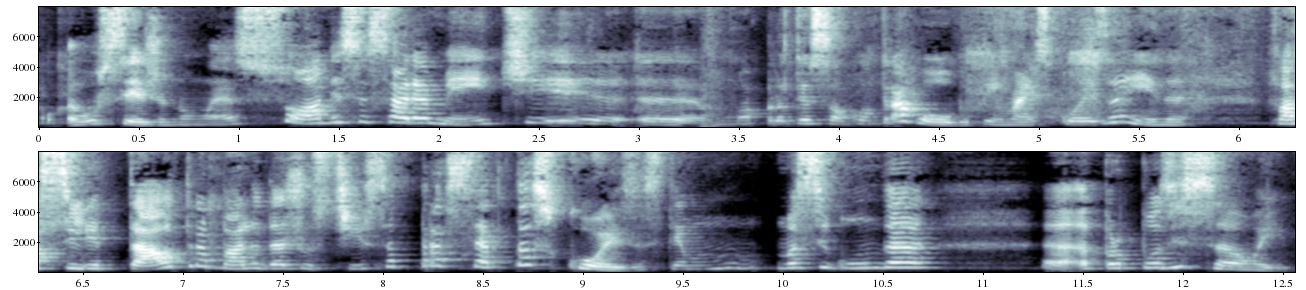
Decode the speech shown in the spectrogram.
ou seja, não é só necessariamente é, uma proteção contra roubo, tem mais coisa aí, né? Facilitar o trabalho da justiça para certas coisas. Tem uma segunda uh, proposição aí.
